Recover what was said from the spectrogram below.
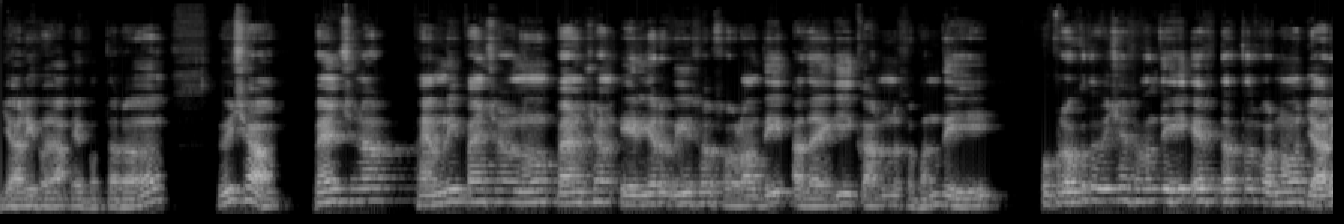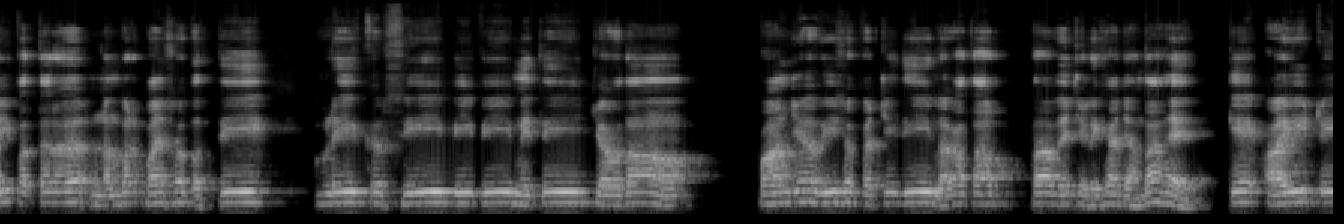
ਜਾਰੀ ਹੋਇਆ ਇਹ ਪੱਤਰ। ਵਿਸ਼ਾ ਪੈਨਸ਼ਨਰ ਫੈਮਿਲੀ ਪੈਨਸ਼ਨਰ ਨੂੰ ਪੈਨਸ਼ਨ ਏਰੀਅਰ 2016 ਦੀ ਅਦਾਇਗੀ ਕਰਨ ਸੰਬੰਧੀ ਉਪਰੋਕਤ ਵਿਸ਼ੇ ਸੰਬੰਧੀ ਇਸ ਦਫ਼ਤਰ ਵੱਲੋਂ ਜਾਰੀ ਪੱਤਰ ਨੰਬਰ 532 ਅਬਲੀਕ ਸੀਪੀਪੀ ਮਿਤੀ 14 5/2025 ਦੀ ਲਗਾਤਾਰਤਾ ਵਿੱਚ ਲਿਖਿਆ ਜਾਂਦਾ ਹੈ ਕਿ ਆਈਟੀ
